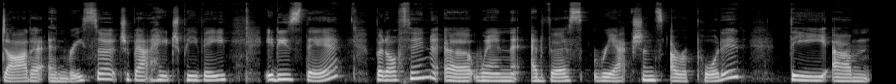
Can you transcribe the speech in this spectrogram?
data and research about HPV. It is there, but often uh, when adverse reactions are reported, the um,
